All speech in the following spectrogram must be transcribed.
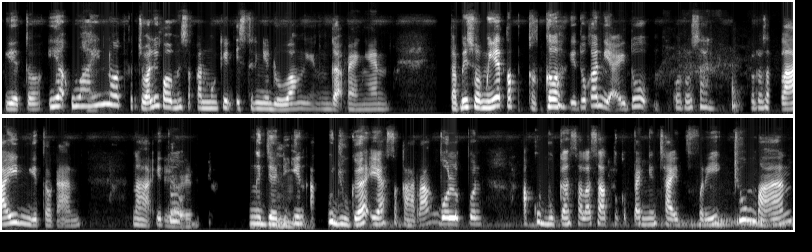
gitu. Ya why not? Kecuali kalau misalkan mungkin istrinya doang yang nggak pengen tapi suaminya tetap kekeh gitu kan ya itu urusan urusan lain gitu kan nah itu Ya, ngejadiin aku juga ya sekarang walaupun aku bukan salah satu kepengen child free cuman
